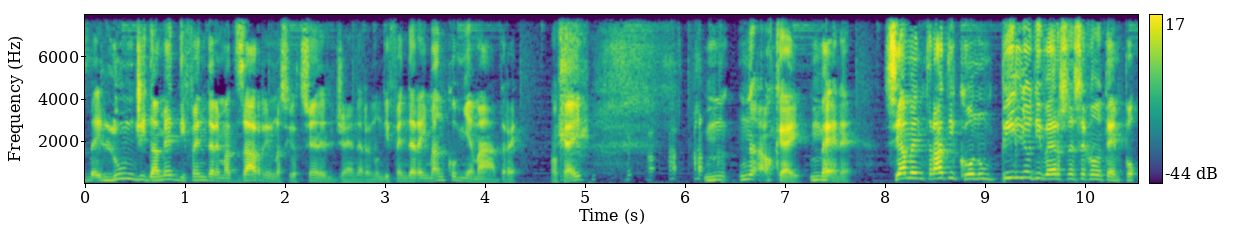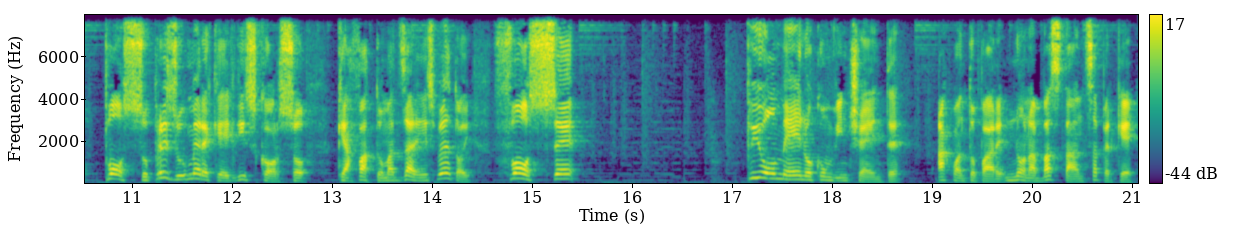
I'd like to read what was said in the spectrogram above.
beh, lungi da me difendere Mazzarri in una situazione del genere. Non difenderei manco mia madre, ok? Mm, no, ok, bene. Siamo entrati con un piglio diverso nel secondo tempo. Posso presumere che il discorso che ha fatto Mazzari negli spogliatoi fosse più o meno convincente. A quanto pare non abbastanza perché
